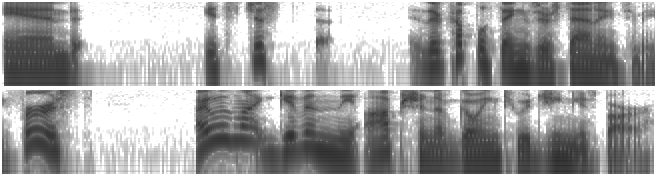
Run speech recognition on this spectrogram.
and it's just there are a couple of things that are astounding to me. First, I was not given the option of going to a Genius Bar.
